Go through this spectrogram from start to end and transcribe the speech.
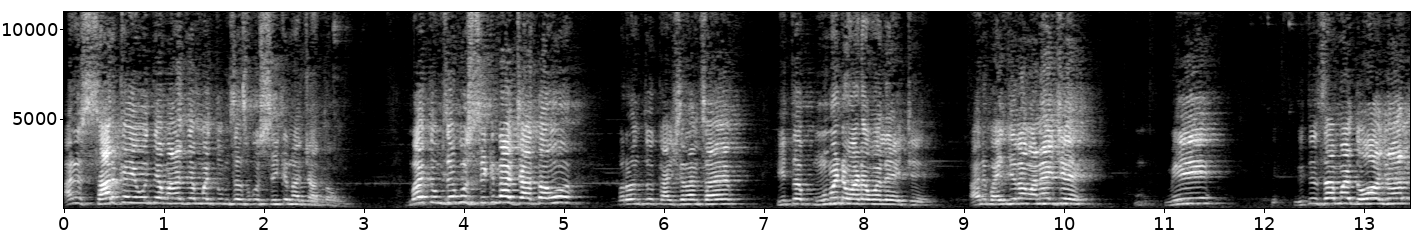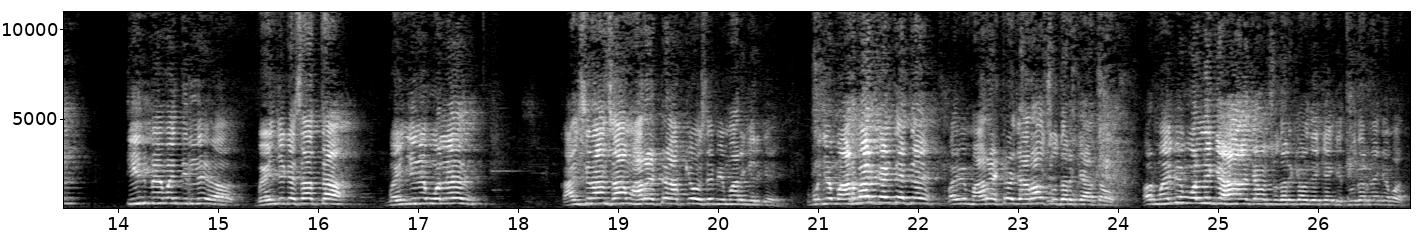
आणि सारखं येऊन ते म्हणायचे मैं तुमचं कुछ सीखना चाहता हूँ. मैं तुमचं कुछ शिकणं चाहता हूँ. परंतु कांशीराम साहेब इथं मुवमेंट वाढवायला यायचे. आणि बहिणजीला म्हणायचे मी नितीन साहब मैं दो हजार तीन में मैं दिल्ली अ, बहन जी के साथ था. बहन जी ने कांशीराम साहब महाराष्ट्र आपके वजह से बीमार गिर गए। मुझे बार बार कहते थे भाई मैं महाराष्ट्र जा रहा हूँ सुधर के आता हूँ। और मैं भी बोलने के हाँ आ जाओ सुधर के देखेंगे सुधरने के बाद।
